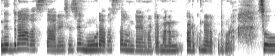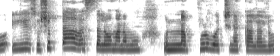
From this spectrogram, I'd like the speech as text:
నిద్రావస్థ అనేసి మూడు అవస్థలు ఉంటాయన్నమాట మనం పడుకునేటప్పుడు కూడా. సో ఈ సుషుప్తావస్థలో మనము ఉన్నప్పుడు వచ్చిన కళలు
